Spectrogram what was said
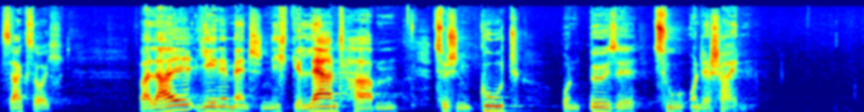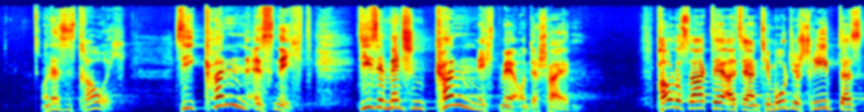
Ich sag's euch, weil all jene Menschen nicht gelernt haben, zwischen gut und böse zu unterscheiden. Und das ist traurig. Sie können es nicht. Diese Menschen können nicht mehr unterscheiden. Paulus sagte, als er an Timotheus schrieb, dass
